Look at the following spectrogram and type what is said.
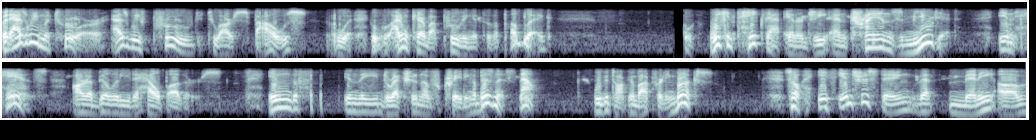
But as we mature, as we've proved to our spouse, who, who I don't care about proving it to the public, we can take that energy and transmute it, enhance our ability to help others in the in the direction of creating a business. Now, we've been talking about printing books. So it's interesting that many of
